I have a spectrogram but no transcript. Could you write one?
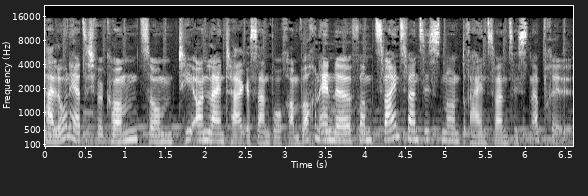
Hallo und herzlich willkommen zum T-Online-Tagesanbruch am Wochenende vom 22. und 23. April.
